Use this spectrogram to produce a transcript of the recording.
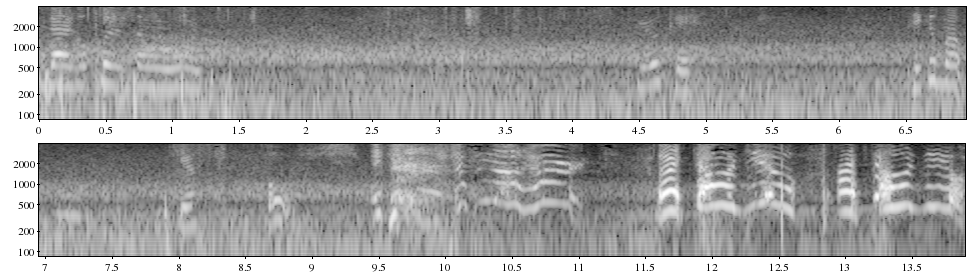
We gotta go put him somewhere warm. You're okay. Pick him up. Yeah. Oh, It's, it's not hurt! I told you! I told you!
